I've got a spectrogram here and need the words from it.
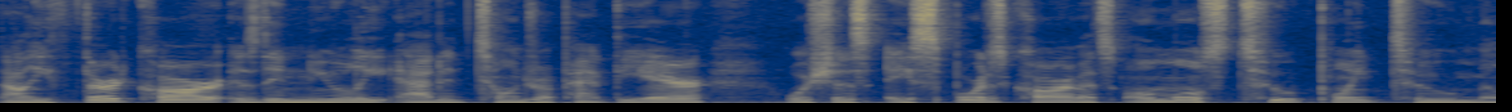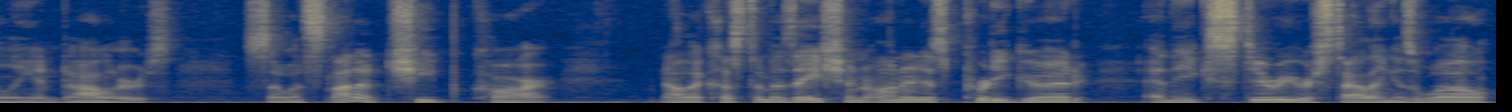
Now, the third car is the newly added Toundra Panthere, which is a sports car that's almost $2.2 million. So it's not a cheap car. Now the customization on it is pretty good, and the exterior styling as well,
